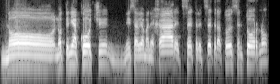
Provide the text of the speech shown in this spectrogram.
no, no tenía coche, ni sabía manejar, etcétera, etcétera, todo ese entorno.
